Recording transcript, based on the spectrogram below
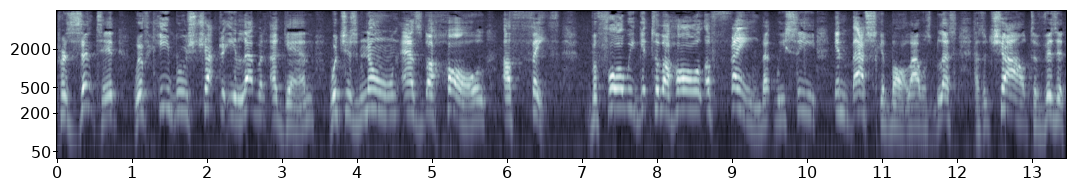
presented with Hebrews chapter 11 again, which is known as the hall of faith. Before we get to the Hall of Fame that we see in basketball. I was blessed as a child to visit.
